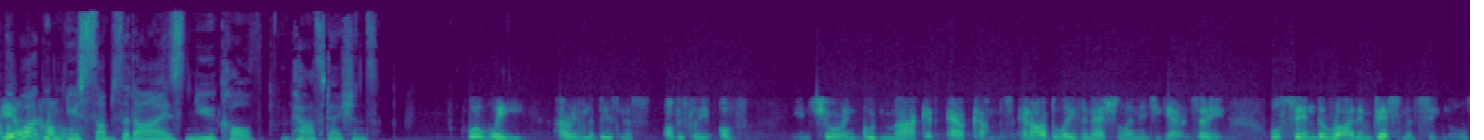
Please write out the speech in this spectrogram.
The but why wouldn't you subsidise new coal power stations? Well, we are in the business, obviously, of ensuring good market outcomes, and I believe the National Energy Guarantee will send the right investment signals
